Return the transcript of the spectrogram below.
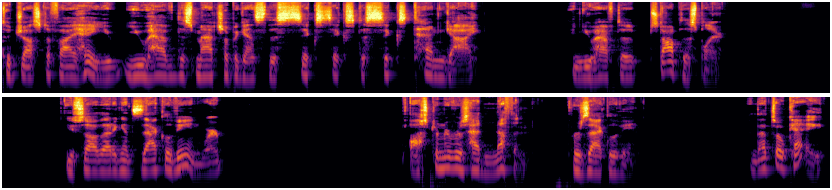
to justify, hey, you, you have this matchup against this 6'6 to 6'10 guy, and you have to stop this player. You saw that against Zach LaVine, where Austin Rivers had nothing for Zach LaVine. And that's okay.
